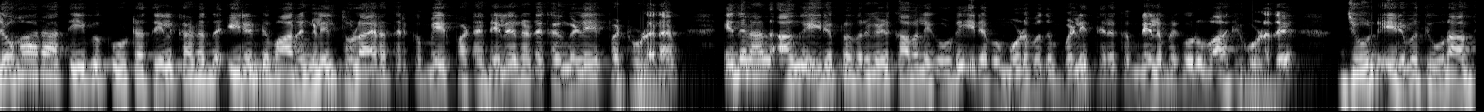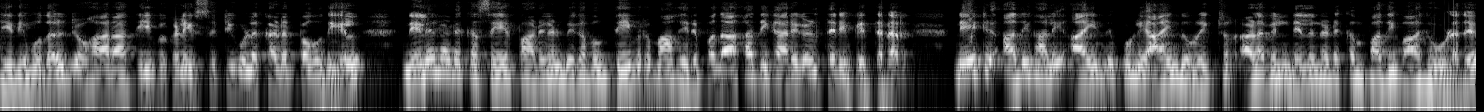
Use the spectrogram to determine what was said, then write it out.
ஜொஹாரா தீவு கூட்டத்தில் கடந்த இரண்டு வாரங்களில் தொள்ளாயிரத்திற்கும் மேற்பட்ட நிலநடுக்கங்கள் ஏற்பட்டுள்ளன. இதனால் அங்கு இருப்பவர்கள் கவலையோடு இரவு முழுவதும் விழித்திருக்கும் நிலைமை உருவாகியுள்ளது. ஜூன் இருபத்தி ஓராம் தேதி முதல் ஜொஹாரா தீவுகளை சுற்றியுள்ள கடற்பகுதியில் நிலநடுக்க செயற்பாடுகள் மிகவும் தீவிரமாக இருப்பதாக அதிகாரிகள் தெரிவித்தனர். நேற்று அதிகாலை ஐந்து புள்ளி ஐந்து ரிக்டர் அளவில் நிலநடுக்கம் பதிவாகியுள்ளது.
